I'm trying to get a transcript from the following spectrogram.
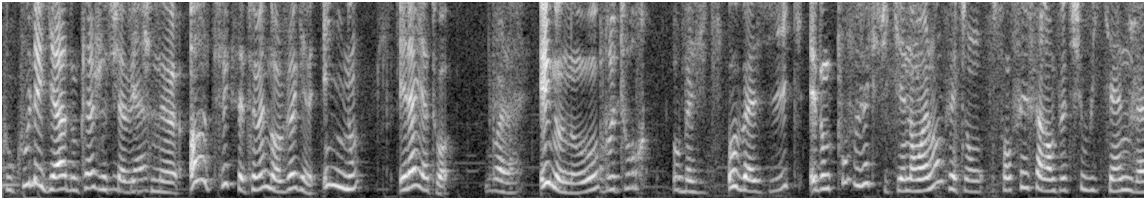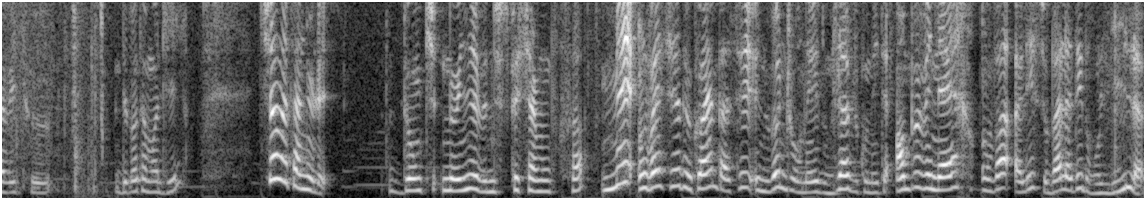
Coucou les gars, donc là je suis avec une... Oh tu sais que cette semaine dans le vlog il y avait Eninon. Et là il y a toi. Voilà. Et Nono. Retour au basique. au basique. Et donc pour vous expliquer, normalement nous étions censés faire un petit week-end avec euh, des potes à moi de Lille, qui vient d'être annulé. Donc Noémie est venue spécialement pour ça. Mais on va essayer de quand même passer une bonne journée. Donc là vu qu'on était un peu vénère, on va aller se balader dans l'île.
